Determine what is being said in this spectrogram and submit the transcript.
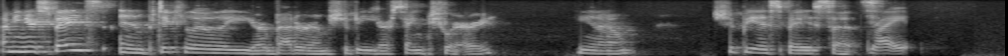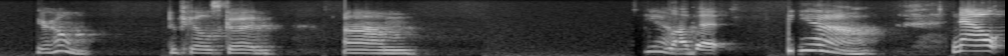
I mean, your space, and particularly your bedroom, should be your sanctuary, you know, should be a space that's right you're home. It feels good. Um, yeah. Love it. Yeah. Now,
